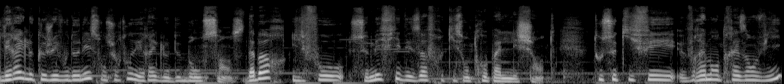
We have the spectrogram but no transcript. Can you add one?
Les règles que je vais vous donner sont surtout des règles de bon sens. D'abord, il faut se méfier des offres qui sont trop alléchantes. Tout ce qui fait vraiment très envie,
